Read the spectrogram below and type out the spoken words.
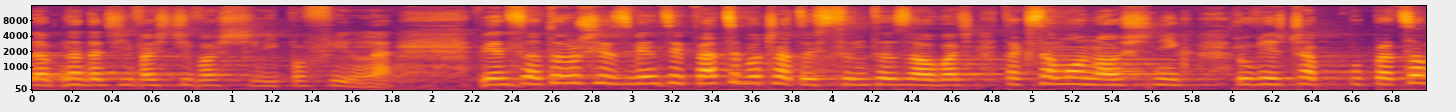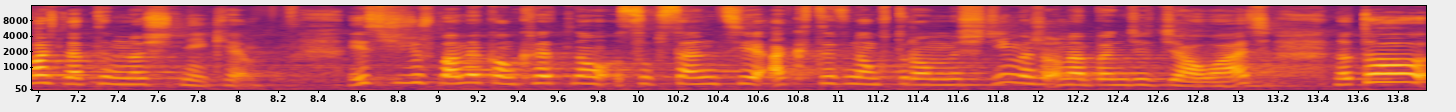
na- nadać jej właściwości lipofilne. Więc no to już jest więcej pracy, bo trzeba coś syntezować, tak samo nośnik, również trzeba popracować nad tym nośnikiem. Jeśli już mamy konkretną substancję aktywną, którą myślimy, że ona będzie działać, no to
